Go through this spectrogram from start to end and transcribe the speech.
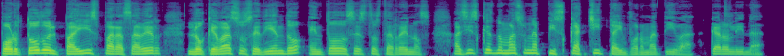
por todo el país para saber lo que va sucediendo en todos estos terrenos. Así es que es nomás una pizcachita informativa, Carolina.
